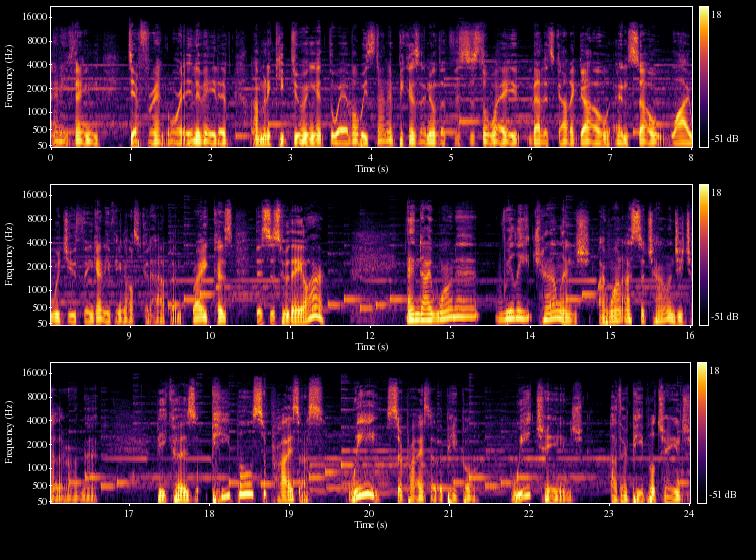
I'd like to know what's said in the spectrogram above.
anything different or innovative. I'm going to keep doing it the way I've always done it because I know that this is the way that it's got to go. And so, why would you think anything else could happen? Right? Because this is who they are. And I want to really challenge, I want us to challenge each other on that because people surprise us. We surprise other people. We change, other people change.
